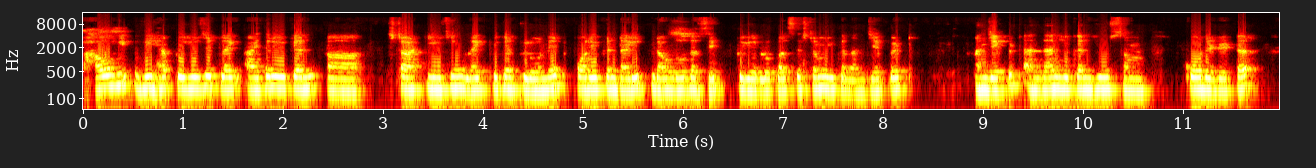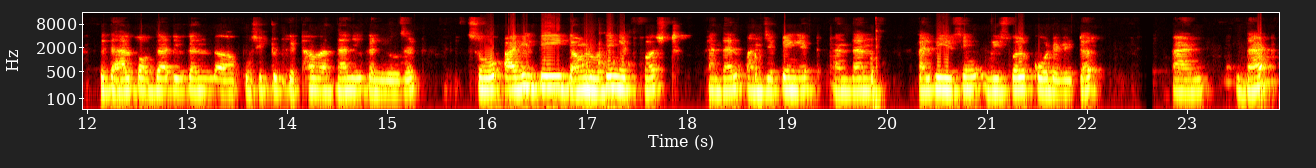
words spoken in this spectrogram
how we, we have to use it like either you can uh, start using like you can clone it or you can download a zip to your local system. You can unzip it unzip it and then you can use some code editor. With the help of that you can uh, push it to github and then you can use it. So i will be downloading it first and then unzipping it and then i'll be using visual code editor. And that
